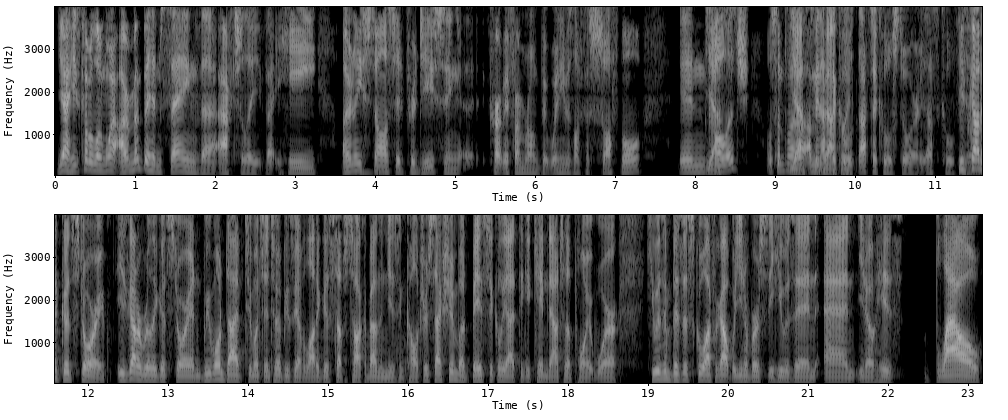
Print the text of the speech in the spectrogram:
yeah, he's come a long way. I remember him saying there actually that he only started producing. Correct me if I'm wrong, but when he was like a sophomore in Yes. college or something like Yes, that. I mean, exactly. that's a cool. That's a cool story. That's cool. He's hear. got a good story. He's got a really good story, and we won't dive too much into it because we have a lot of good stuff to talk about in the news and culture section. But basically, I think it came down to the point where he was in business school. I forgot what university he was in, and you know his 3LAU,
